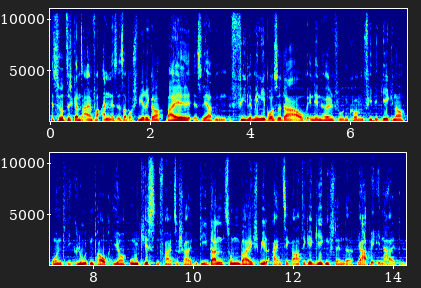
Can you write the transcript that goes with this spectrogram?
Es hört sich ganz einfach an, es ist aber schwieriger, weil es werden viele Minibosse da auch in den Höllenfluten kommen, viele Gegner und die Gluten braucht ihr, um Kisten freizuschalten, die dann zum Beispiel einzigartige Gegenstände ja beinhalten.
